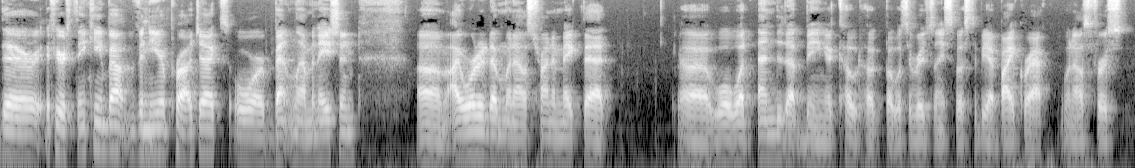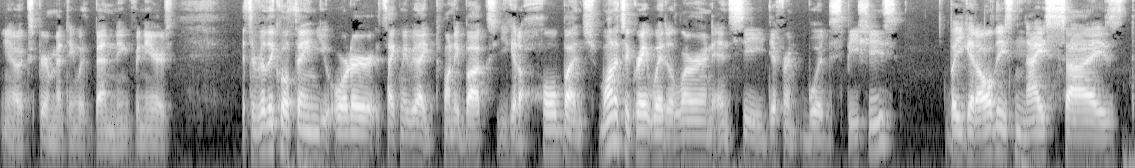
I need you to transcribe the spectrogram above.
They're if you're thinking about veneer projects or bent lamination, um, I ordered them when I was trying to make that. Uh, well, what ended up being a coat hook, but was originally supposed to be a bike rack when I was first, you know, experimenting with bending veneers. It's a really cool thing. You order, it's like maybe like twenty bucks. You get a whole bunch. One, it's a great way to learn and see different wood species but you get all these nice sized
